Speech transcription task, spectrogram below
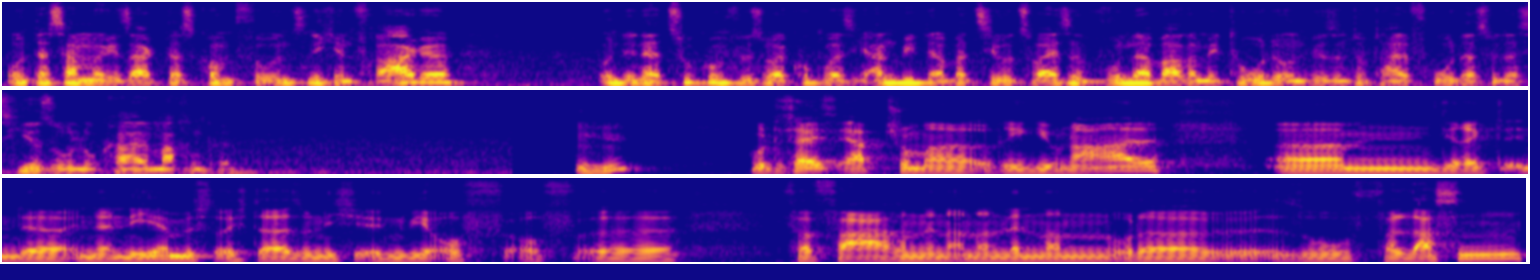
Und das haben wir gesagt, das kommt für uns nicht in Frage. Und in der Zukunft müssen wir gucken, was sich anbietet. Aber CO2 ist eine wunderbare Methode und wir sind total froh, dass wir das hier so lokal machen können. Mhm. Gut, das heißt, ihr habt schon mal regional ähm, direkt in der, in der Nähe, müsst euch da also nicht irgendwie auf, auf äh, Verfahren in anderen Ländern oder äh, so verlassen.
